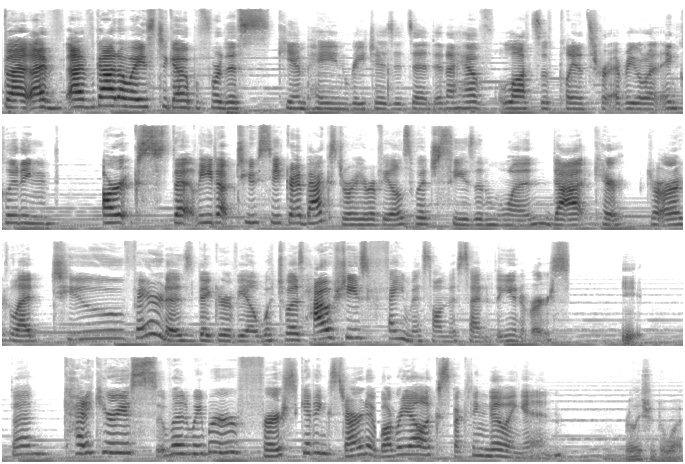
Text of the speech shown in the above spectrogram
But I've I've got a ways to go before this campaign reaches its end, and I have lots of plans for everyone, including arcs that lead up to secret backstory reveals, which season one, that character arc led to Farida's big reveal, which was how she's famous on this side of the universe. Yeah. But I'm kind of curious when we were first getting started, what were y'all expecting going in? Relation to what?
